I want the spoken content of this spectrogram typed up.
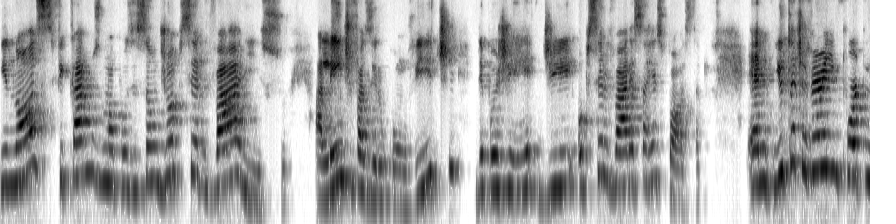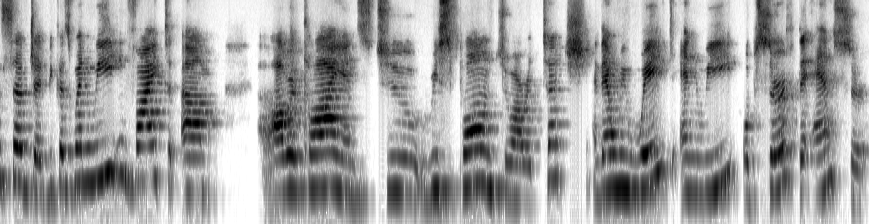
e nós ficarmos numa posição de observar isso, além de fazer o convite, depois de, de observar essa resposta. And you touch a very important subject because when we invite um, our clients to respond to our touch, and then we wait and we observe the answer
